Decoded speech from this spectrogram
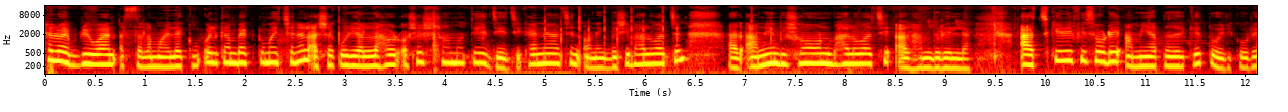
হ্যালো এভরিওয়ান আসসালামু আলাইকুম। Welcome back to my channel আশা করি আল্লাহর অশেষ রহমতে যে যেখানে আছেন অনেক বেশি ভালো আছেন আর আমি ভীষণ ভালো আছি, আলহামদুলিল্লাহ। আজকের এপিসোডে আমি আপনাদেরকে তৈরি করে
